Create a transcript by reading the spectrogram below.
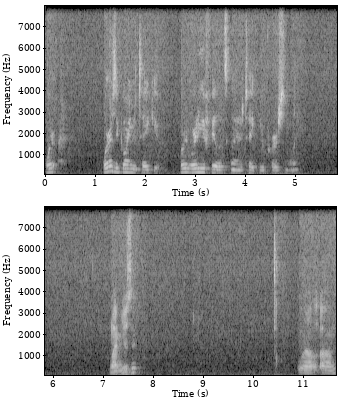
Where, where is it going to take you? Where, where do you feel it's going to take you personally? My music? Well, um,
